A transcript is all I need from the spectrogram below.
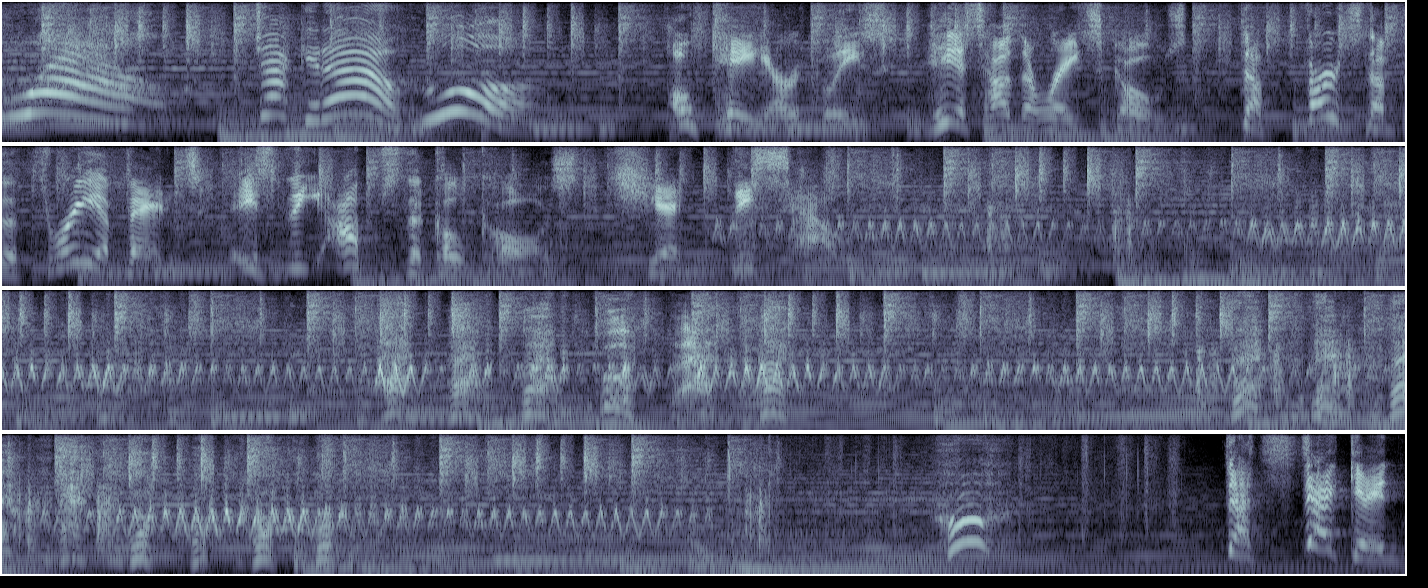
Wow. Check it out. Cool. Okay, Earthlies, here's how the race goes. The first of the three events is the obstacle course. Check this out. Whew. The second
